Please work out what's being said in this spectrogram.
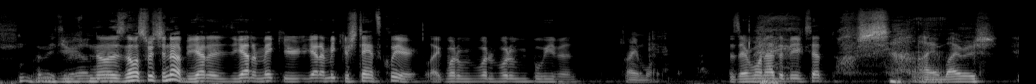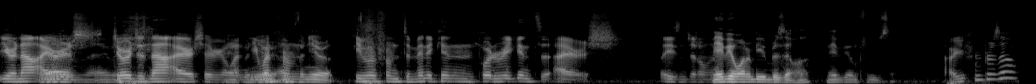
You- no, there's no switching up. You gotta you gotta make your you gotta make your stance clear. Like what do we what, what do we believe in? I am white. Does everyone have to be accepted? Oh. I am Irish. You're now I am- Irish. I am- George is now Irish. Everyone. from He Europe. went I'm from from Europe. he went from Dominican, Puerto Rican to Irish. Ladies and gentlemen, Maybe I want to be Brazil, huh? Maybe I'm from Brazil. are you from Brazil?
